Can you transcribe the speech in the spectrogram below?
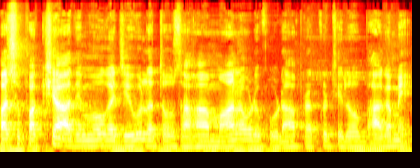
పశుపక్షాది మూగ జీవులతో సహా మానవుడు కూడా ప్రకృతిలో భాగమే.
